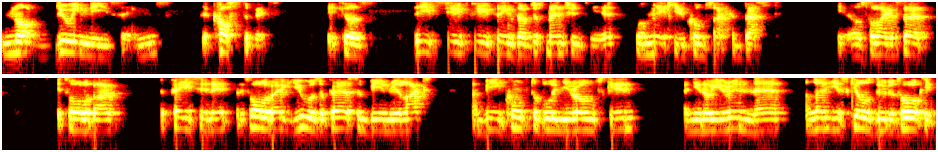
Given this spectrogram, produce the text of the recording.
not doing these things the cost of it, because these few, few things I've just mentioned to you will make you come second best. You know, so like I said, it's all about the pace in it, but it's all about you as a person being relaxed and being comfortable in your own skin. And you know, you're in there and letting your skills do the talking.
